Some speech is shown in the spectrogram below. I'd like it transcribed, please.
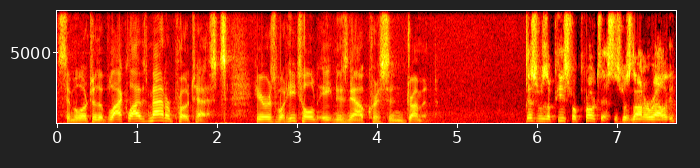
similar to the Black Lives Matter protests. Here's what he told 8 News Now Kristen Drummond. This was a peaceful protest. This was not a rally.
